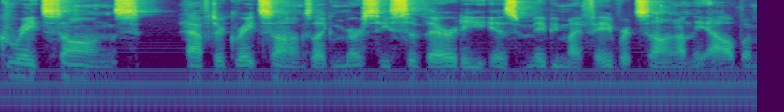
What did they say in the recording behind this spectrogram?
great songs after great songs like Mercy Severity is maybe my favorite song on the album,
